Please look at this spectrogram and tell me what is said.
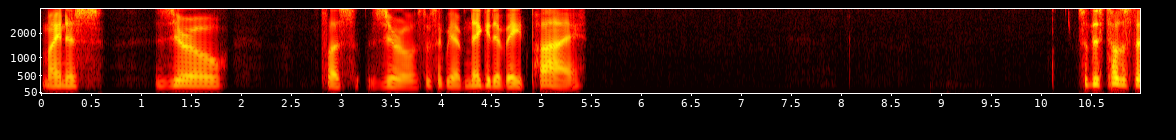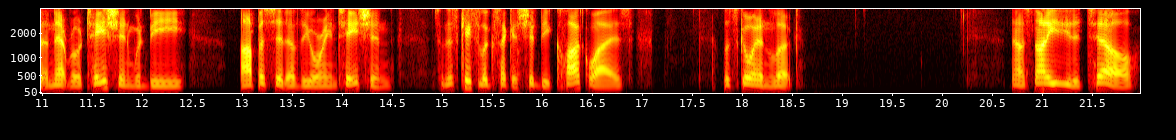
minus 0 plus 0. So it looks like we have negative 8 pi. So this tells us that a net rotation would be opposite of the orientation. So in this case, it looks like it should be clockwise. Let's go ahead and look. Now it's not easy to tell,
